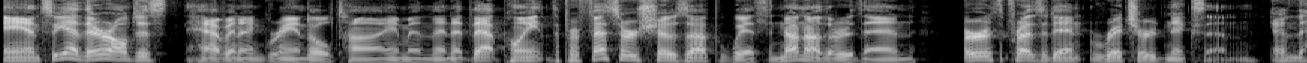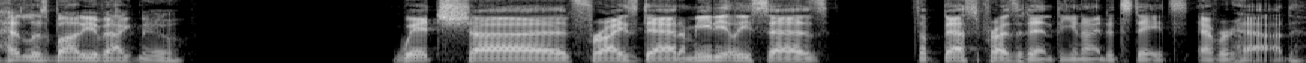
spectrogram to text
And so, yeah, they're all just having a grand old time. And then at that point, the professor shows up with none other than Earth President Richard Nixon, And the headless body of Agnew. which uh, Fry's dad immediately says, the best president the United States ever had.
